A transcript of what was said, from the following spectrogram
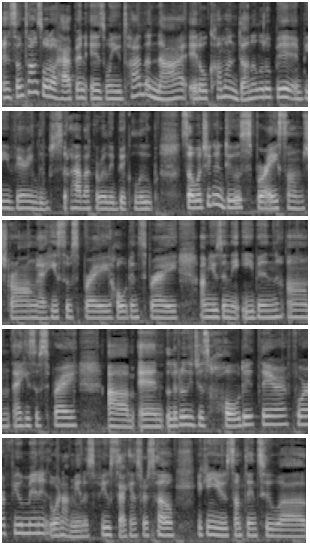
And sometimes what'll happen is when you tie the knot, it'll come undone a little bit and be very loose. It'll have like a really big loop. So what you can do is spray some strong adhesive spray, holding spray. I'm using the Ebin um, adhesive spray um, and literally just hold it there for a few minutes or not minutes, a few seconds or so. You can use something to uh,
